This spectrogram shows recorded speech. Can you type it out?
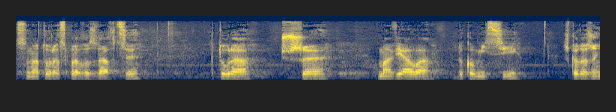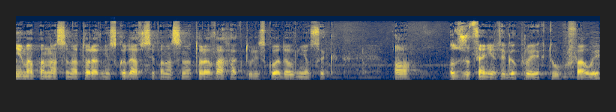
senatora sprawozdawcy, która przemawiała do komisji. Szkoda, że nie ma pana senatora wnioskodawcy, pana senatora Wacha, który składał wniosek o odrzucenie tego projektu uchwały.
